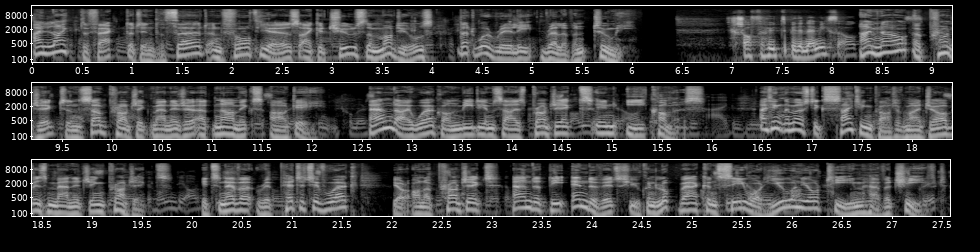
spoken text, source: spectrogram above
I liked the fact that in the third and fourth years I could choose the modules that were really relevant to me. I'm now a project and sub-project manager at Namics AG, and I work on medium-sized projects in e-commerce. I think the most exciting part of my job is managing projects. It's never repetitive work, you're on a project, and at the end of it, you can look back and see what you and your team have achieved.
